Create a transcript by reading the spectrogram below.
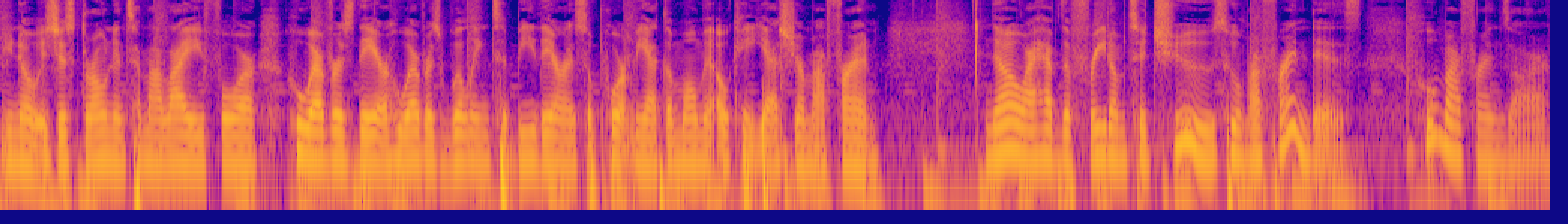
you know is just thrown into my life or whoever's there whoever's willing to be there and support me at the moment okay yes you're my friend no i have the freedom to choose who my friend is who my friends are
